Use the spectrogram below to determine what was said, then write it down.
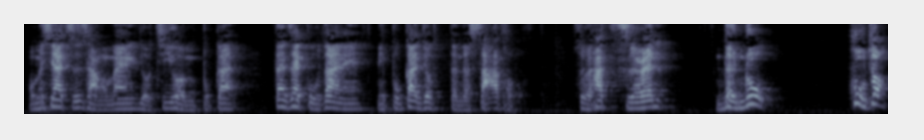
我们现在职场，我们有机会，我们不干；但在古代呢，你不干就等着杀头，所以他只能忍辱负重，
